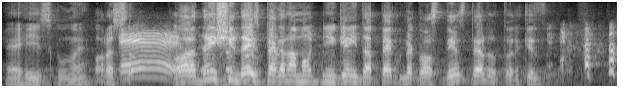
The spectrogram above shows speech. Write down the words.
É risco, não é? Ora, só, é, ora nem chinês tô... pega na mão de ninguém, ainda pega um negócio desse, né, doutora? Que...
